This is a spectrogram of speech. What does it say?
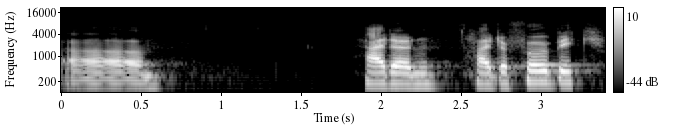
uh, had a hydrophobic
